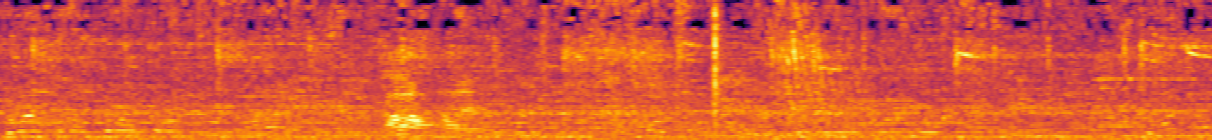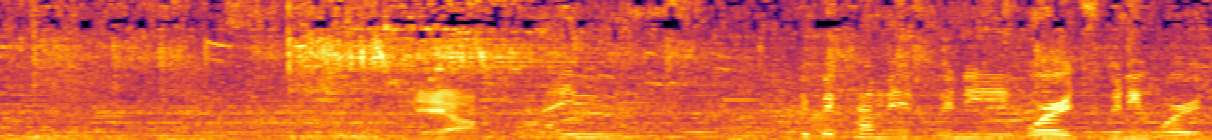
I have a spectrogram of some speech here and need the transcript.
Come on, come on, come on, come on. Ah, hi. Yeah. Nice. Keep it coming. We need words. We need words.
